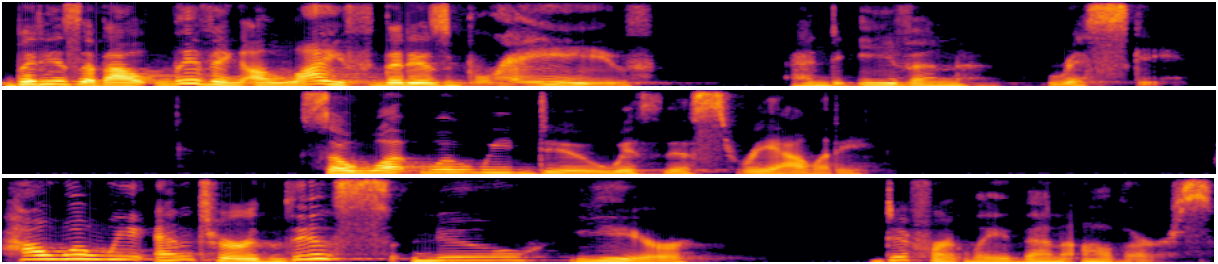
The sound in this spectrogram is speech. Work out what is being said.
but is about living a life that is brave and even risky. So, what will we do with this reality? How will we enter this new year differently than others?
